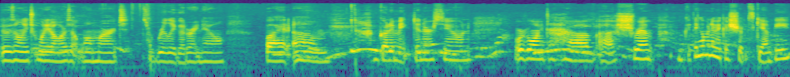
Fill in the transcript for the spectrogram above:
It was only $20 at Walmart. It's really good right now. But um, I'm going to make dinner soon. We're going to have uh, shrimp. I think I'm going to make a shrimp scampi.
